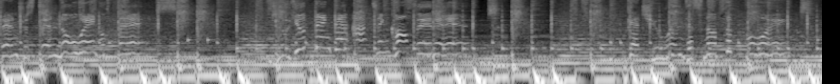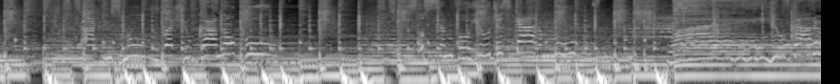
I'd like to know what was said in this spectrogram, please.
not interested, no way, no thanks. Do you think acting confident get you in? That's not the point. Acting smooth, but you got no cool. So simple, you just gotta move. Why you gotta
